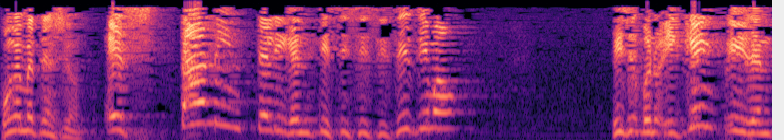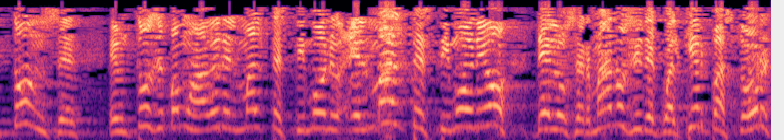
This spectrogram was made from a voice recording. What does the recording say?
póngame atención, es tan inteligentísimo Dice, bueno, ¿y qué impide entonces? Entonces vamos a ver el mal testimonio. El mal testimonio de los hermanos y de cualquier pastor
